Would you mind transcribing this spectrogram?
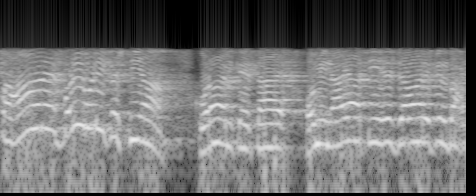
پہاڑ ہے، بڑی بڑی کشتیاں۔ قرآن کہتا ہے امین آیاتی ہے جوار فی البحر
